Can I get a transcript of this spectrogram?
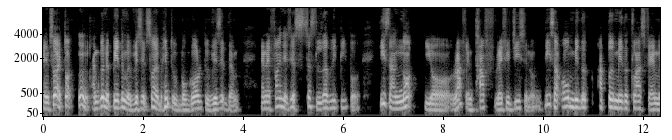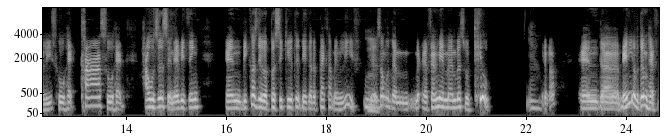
And so I thought, "Hmm, I'm going to pay them a visit. So I went to Bogor to visit them. And I find it just, just lovely people. These are not your rough and tough refugees, you know. These are all middle, upper middle class families who had cars, who had houses and everything. And because they were persecuted, they got to pack up and leave. Mm. Some of them uh, family members were killed yeah. you know and uh, many of them have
